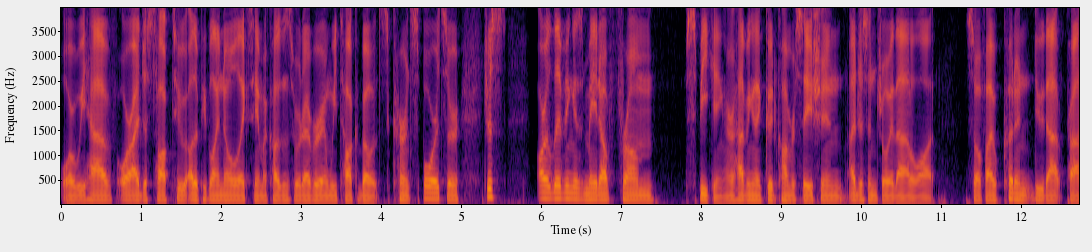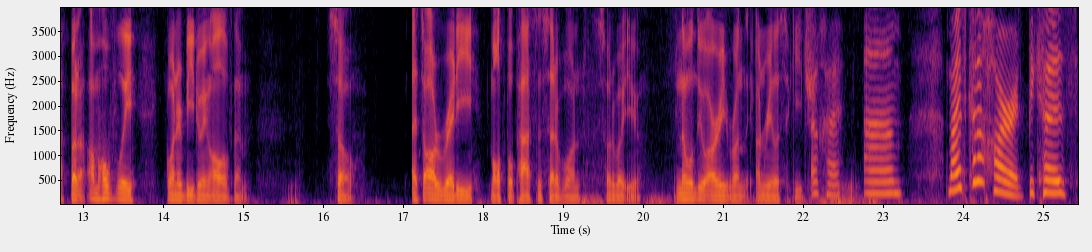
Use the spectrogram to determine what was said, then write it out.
or we have or i just talk to other people i know like say my cousins or whatever and we talk about current sports or just our living is made up from speaking or having like good conversation. I just enjoy that a lot. So if i couldn't do that path but i'm hopefully going to be doing all of them so it's already multiple paths instead of one so what about you and then we'll do RE run unrealistic each Okay. Um, mine's kind of hard because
